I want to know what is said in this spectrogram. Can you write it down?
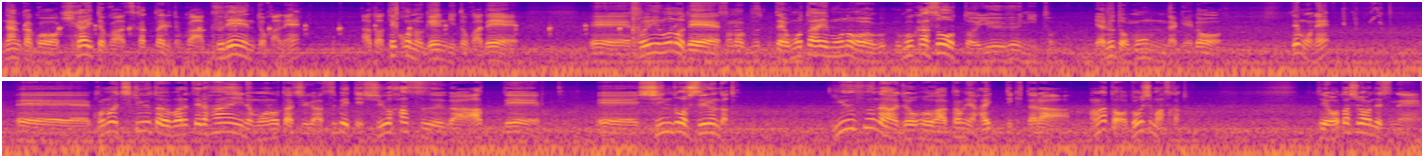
なんかこう、機械とか使ったりとか、クレーンとかね、あとはテコの原理とかで、えー、そういうもので、その物体、重たいものを動かそうというふうにとやると思うんだけど、でもね、えー、この地球と呼ばれてる範囲のものたちが全て周波数があって、えー、振動してるんだという風な情報が頭に入ってきたら、あなたはどうしますかと。で、私はですね、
